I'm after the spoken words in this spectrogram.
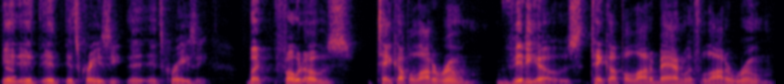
it, it, it, it's crazy. it's crazy. But photos take up a lot of room. Videos take up a lot of bandwidth, a lot of room.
